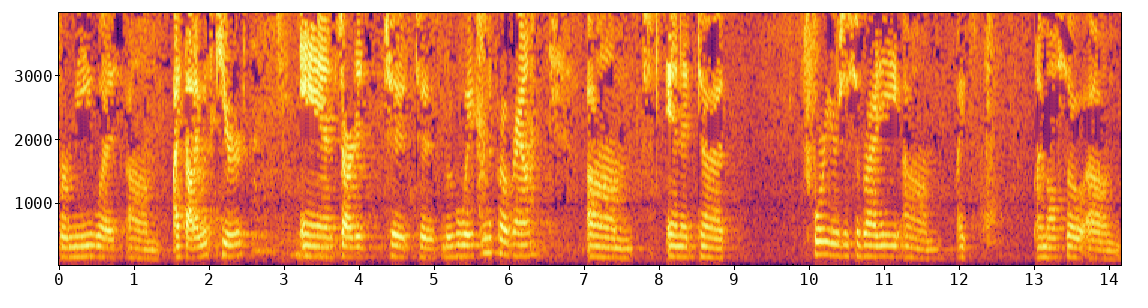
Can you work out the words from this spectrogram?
for me was um, I thought I was cured and started to, to move away from the program. Um, and at uh, four years of sobriety, um, I, I'm also um,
